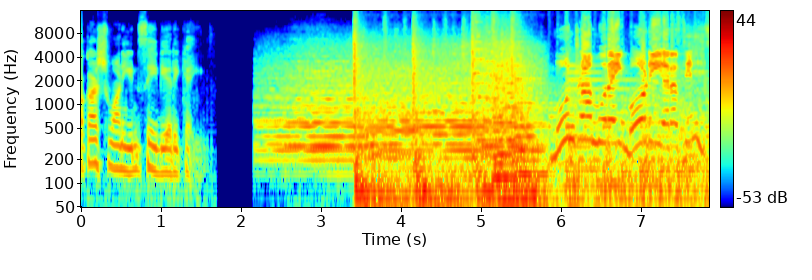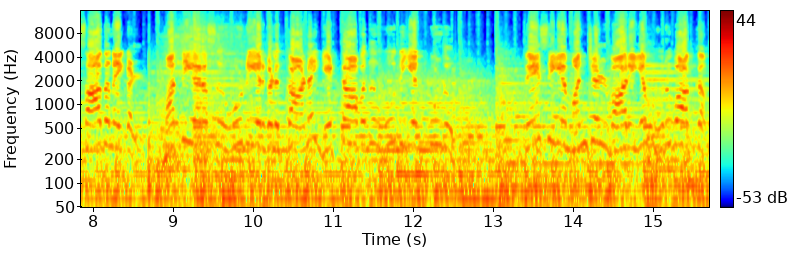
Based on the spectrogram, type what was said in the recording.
ஆகாஷ்வாணியின் செய்தி அறிக்கை. மூன்றாம் முறை மோடி அரசின் சாதனைகள். மத்திய அரசு ஊழியர்களுக்கான எட்டாவது ஊதிய குழு தேசிய மஞ்சள் வாரியம் உருவாக்கம்.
